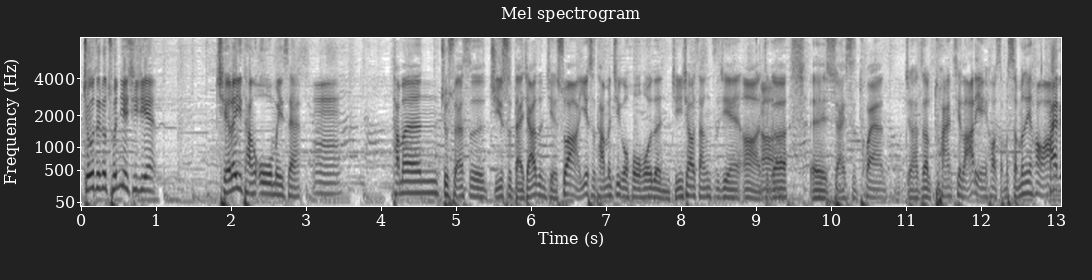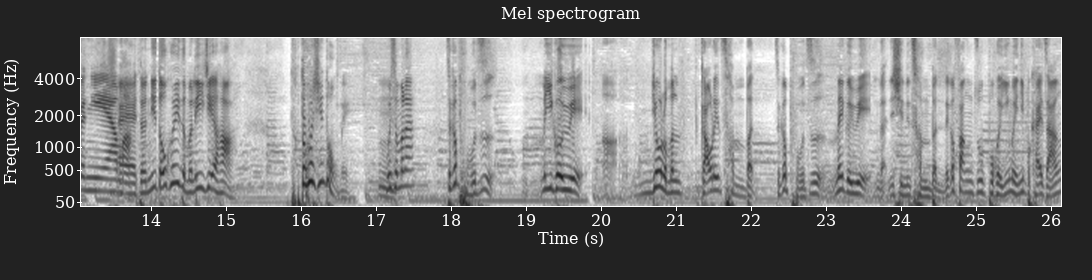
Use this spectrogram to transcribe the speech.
就这个春节期间，去了一趟峨眉山。嗯。他们就算是既是带家人去耍，也是他们几个合伙人、经销商之间啊，这个呃，算是团叫啥子团体拉练也好，什么什么也好啊。拜个年嘛。哎，对，你都可以这么理解哈，都很心痛的。为什么呢？这个铺子一个月啊，有那么高的成本。这个铺子每个月硬性的成本，那个房租不会因为你不开张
